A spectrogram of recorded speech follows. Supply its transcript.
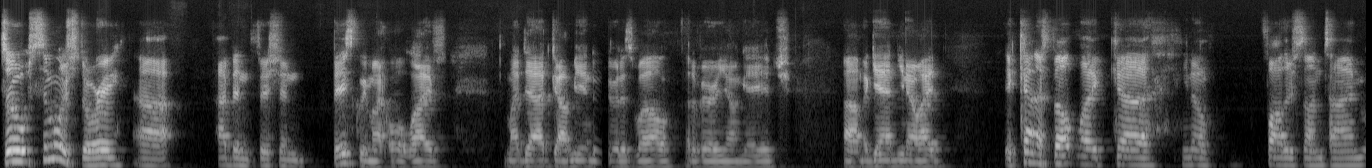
So, similar story. Uh, I've been fishing basically my whole life. My dad got me into it as well at a very young age. Um, again, you know, I it kind of felt like uh, you know father son time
